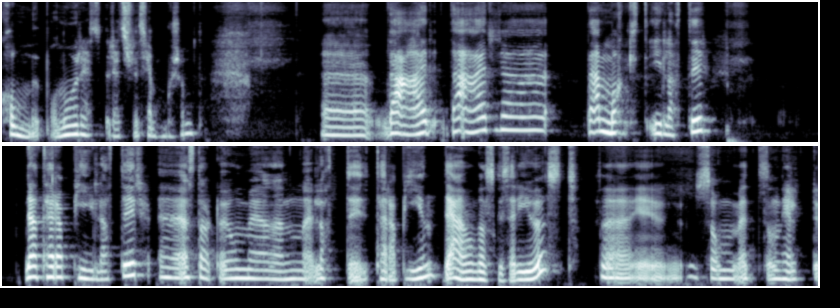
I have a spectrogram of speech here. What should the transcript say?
komme på noe rett, og slett kjempemorsomt. Eh, det er, det, er, eh, det er makt i latter. Ja, terapilatter. Eh, jeg starta jo med den latterterapien. Det er jo ganske seriøst. Som et sånn helt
